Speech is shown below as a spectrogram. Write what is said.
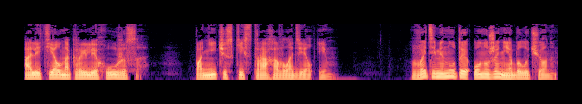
а летел на крыльях ужаса. Панический страх овладел им. В эти минуты он уже не был ученым,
